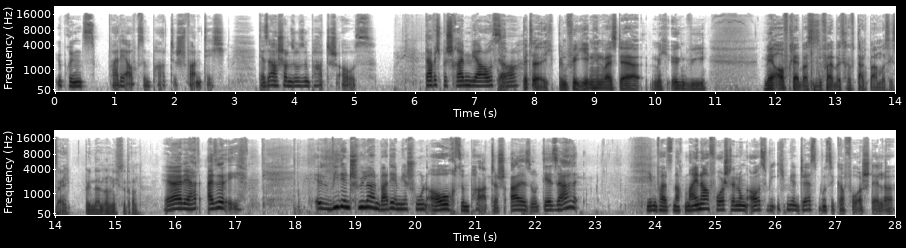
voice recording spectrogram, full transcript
Übrigens war der auch sympathisch, fand ich. Der sah schon so sympathisch aus. Darf ich beschreiben, wie er aussah? Ja, bitte. Ich bin für jeden Hinweis, der mich irgendwie mehr aufklärt, was diesen Fall betrifft, dankbar, muss ich sagen. Ich bin da noch nicht so dran. Ja, der hat, also ich, wie den Schülern war der mir schon auch sympathisch. Also, der sah jedenfalls nach meiner Vorstellung aus, wie ich mir einen Jazzmusiker vorstelle.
